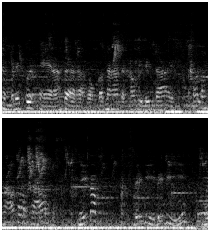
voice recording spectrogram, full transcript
ยังไม่ได้เปิดแอร์นะแต่ผมก็น่าจะเข้า ได้ถอดรองเท้าถอดรองเท้านี่แบบเบบีเบบีโอ้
